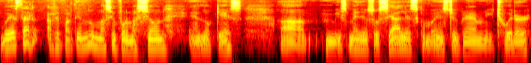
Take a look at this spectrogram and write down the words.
Voy a estar repartiendo más información en lo que es um, mis medios sociales como Instagram y Twitter,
